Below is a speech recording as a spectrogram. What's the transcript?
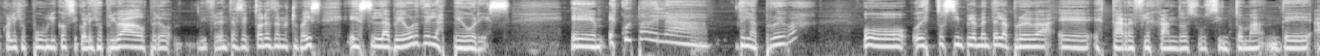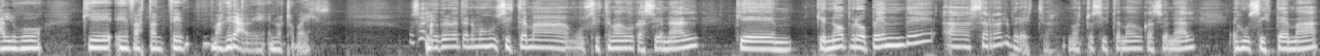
colegios públicos y colegios privados, pero diferentes sectores de nuestro país, es la peor de las peores. ¿Es culpa de la, de la prueba? ¿O, esto simplemente la prueba eh, está reflejando, es un síntoma de algo que es bastante más grave en nuestro país? O sea, yo creo que tenemos un sistema, un sistema educacional que, que no propende a cerrar brechas. Nuestro sistema educacional es un sistema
